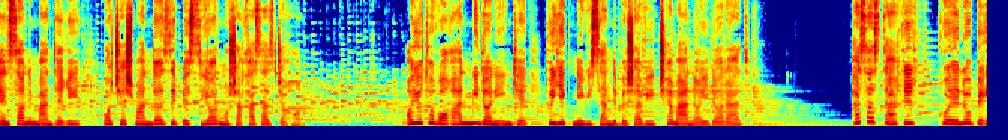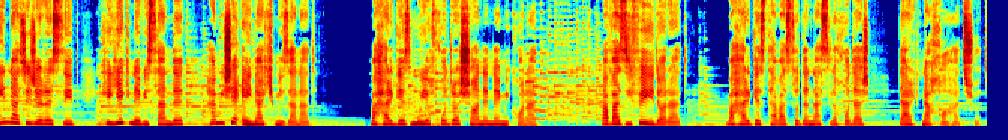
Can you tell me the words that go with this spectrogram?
انسانی منطقی با چشماندازی بسیار مشخص از جهان. آیا تو واقعا میدانی اینکه تو یک نویسنده بشوی چه معنایی دارد؟ پس از تحقیق کوئلو به این نتیجه رسید که یک نویسنده همیشه عینک می‌زند و هرگز موی خود را شانه نمی کند و وظیفه ای دارد و هرگز توسط نسل خودش درک نخواهد شد.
